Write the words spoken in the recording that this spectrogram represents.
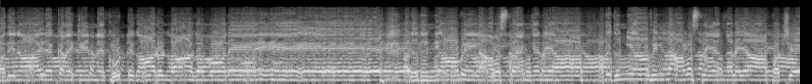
പതിനായിരക്കണക്കിന് കൂട്ടുകാരുണ്ടാകും മോനെ. അത് ദുന്യാവിന്റെ അവസ്ഥ എങ്ങനെയാ? അത് ദുന്യാവിന്റെ അവസ്ഥ എങ്ങനെയാ? പക്ഷേ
